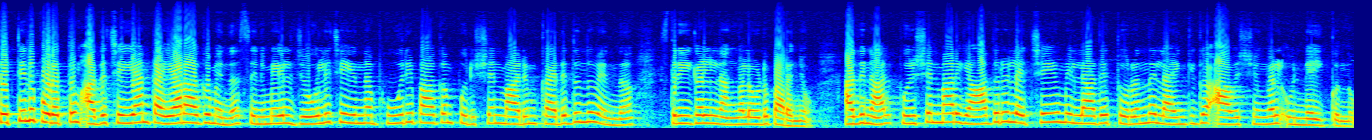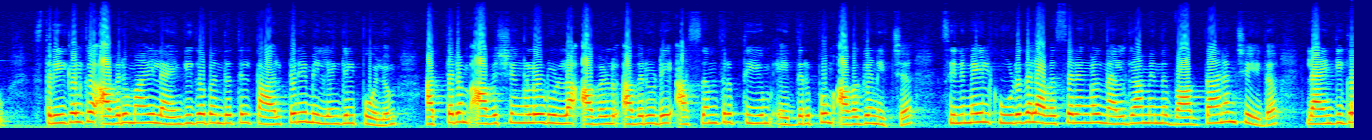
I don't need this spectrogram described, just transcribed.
സെറ്റിന് പുറത്തും അത് ചെയ്യാൻ തയ്യാറാകുമെന്ന് സിനിമയിൽ ജോലി ചെയ്യുന്ന ഭൂരിഭാഗം പുരുഷന്മാരും കരുതുന്നുവെന്ന് സ്ത്രീകൾ ഞങ്ങളോട് പറഞ്ഞു. അതിനാൽ പുരുഷന്മാർ യാതൊരു ലജ്ജയുമില്ലാതെ തുറന്ന് ലൈംഗിക ആവശ്യങ്ങൾ ഉന്നയിക്കുന്നു. സ്ത്രീകൾക്ക് അവരുമായി ലൈംഗിക ബന്ധത്തിൽ താല്പര്യമില്ലെങ്കിൽ പോലും അത്തരം ആവശ്യങ്ങളോടുള്ള അവൾ അവരുടെ അസംതൃപ്തിയും എതിർപ്പും അവഗണിച്ച് സിനിമയിൽ കൂടുതൽ അവസരങ്ങൾ നൽകാമെന്ന് വാഗ്ദാനം ചെയ്ത് ലൈംഗിക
